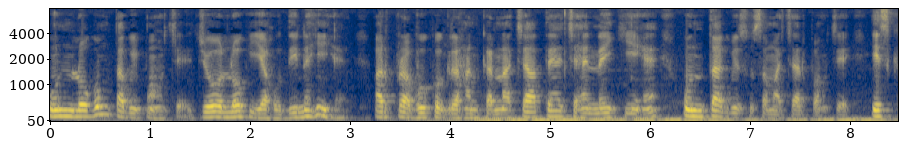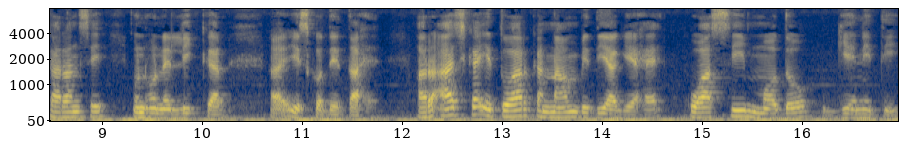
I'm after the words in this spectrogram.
उन लोगों तक भी पहुँचे, जो लोग यहूदी नहीं है और प्रभु को ग्रहण करना चाहते हैं चाहे नहीं किए हैं, उन तक भी सुसमाचार पहुँचे। इस कारण से उन्होंने लिख कर इसको देता है। और आज का इतवार का नाम भी दिया गया है क्वासी मोदो गेनिति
